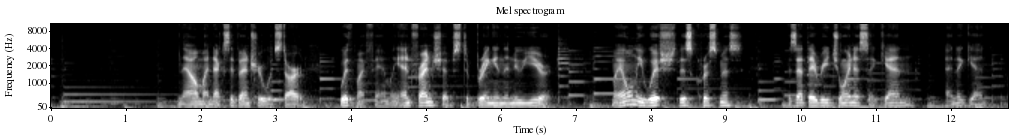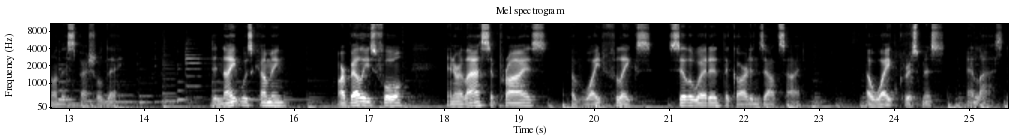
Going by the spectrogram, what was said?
Now, my next adventure would start with my family and friendships to bring in the new year. My only wish this Christmas is that they rejoin us again and again on this special day. The night was coming, our bellies full, and our last surprise of white flakes silhouetted the gardens outside. A white Christmas at last.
